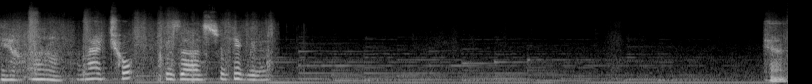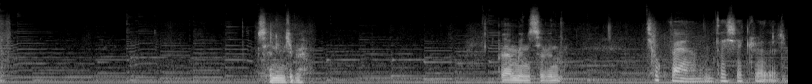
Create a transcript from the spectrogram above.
Ya Ömer çok güzel su gibi. Senin gibi. Beğenmeni sevindim. çok beğendim. Teşekkür ederim.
